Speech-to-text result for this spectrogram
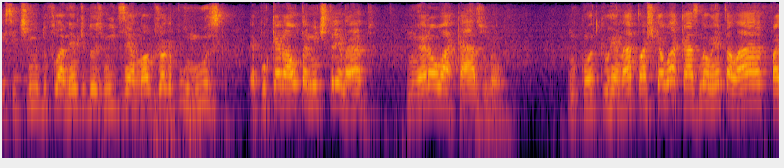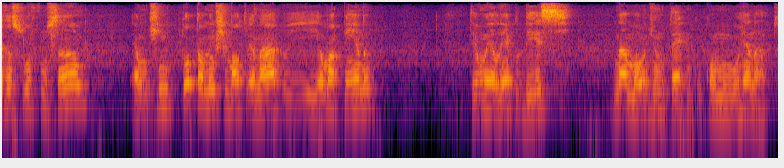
Esse time do Flamengo de 2019 joga por música. É porque era altamente treinado. Não era ao acaso, não. Enquanto que o Renato acho que é o acaso, não entra lá, faz a sua função. É um time totalmente mal treinado e é uma pena ter um elenco desse na mão de um técnico como o Renato.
